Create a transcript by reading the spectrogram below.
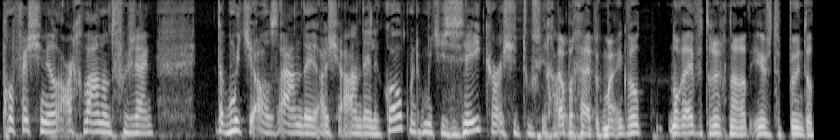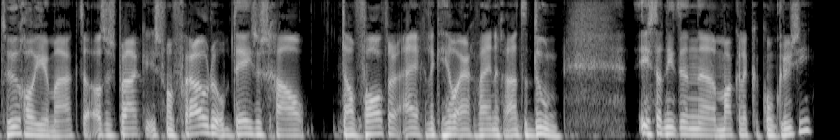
professioneel argwanend voor zijn. Dat moet je als, aandeel, als je aandelen koopt, maar dat moet je zeker als je toezicht Dat houdt. begrijp ik. Maar ik wil nog even terug naar het eerste punt dat Hugo hier maakte. Als er sprake is van fraude op deze schaal, dan valt er eigenlijk heel erg weinig aan te doen. Is dat niet een eh, makkelijke conclusie?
